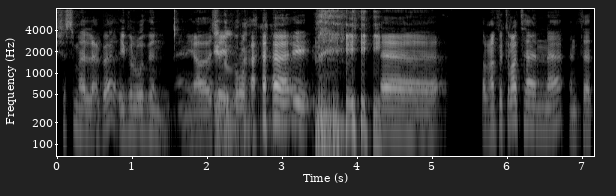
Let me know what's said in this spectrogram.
شو اسمها اللعبة؟ Evil Within يعني هذا شيء. بروحه. اي آه، طبعا فكرتها إن أنت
